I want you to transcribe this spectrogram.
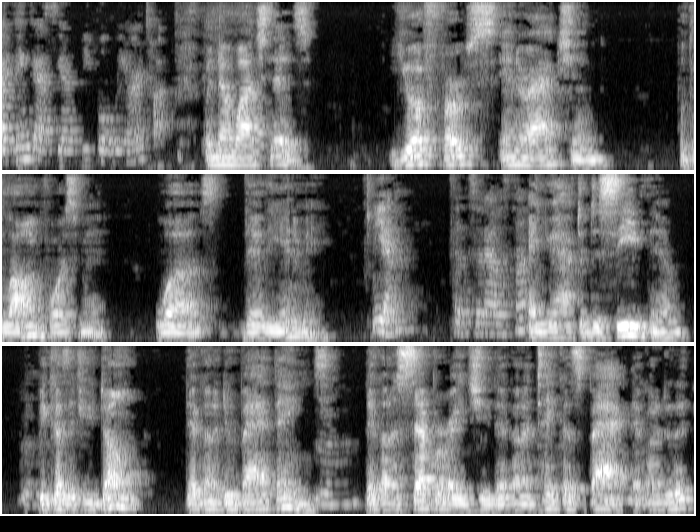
I think as young people, we are taught But now watch this. Your first interaction with law enforcement was they're the enemy. Yeah, that's what I was taught. And you have to deceive them Mhm. because if you don't, they're going to do bad things. Mhm. They're going to separate you. They're going to take us back. They're going to do this.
